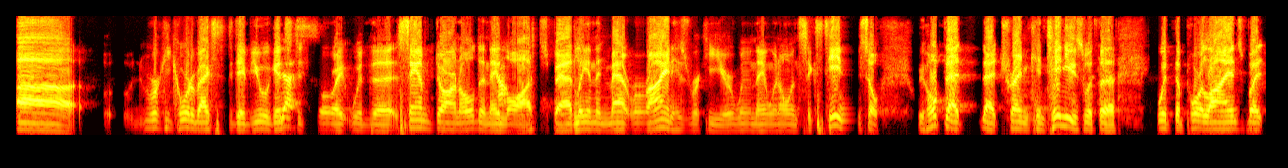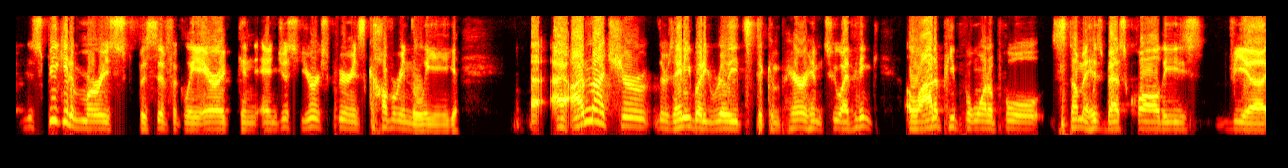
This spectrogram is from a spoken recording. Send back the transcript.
uh, rookie quarterbacks to debut against yes. Detroit with the Sam Darnold, and they yeah. lost badly, and then Matt Ryan his rookie year when they went 0 16. So we hope that that trend continues with the with the poor Lions. But speaking of Murray specifically, Eric, and and just your experience covering the league, I, I'm not sure there's anybody really to compare him to. I think a lot of people want to pull some of his best qualities via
